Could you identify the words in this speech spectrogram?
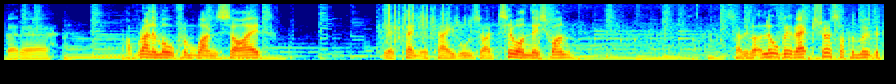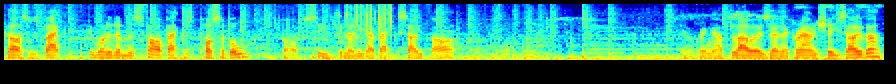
But uh, I've run them all from one side. We had plenty of cables. I had two on this one. So we've got a little bit of extra, so I can move the castles back. We wanted them as far back as possible, but obviously you can only go back so far. Then we'll bring our blowers and our ground sheets over.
